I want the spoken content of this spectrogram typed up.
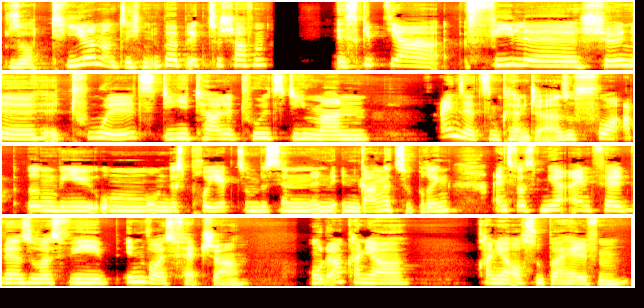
sortieren und sich einen Überblick zu schaffen. Es gibt ja viele schöne Tools, digitale Tools, die man einsetzen könnte. Also vorab irgendwie, um, um das Projekt so ein bisschen in, in Gange zu bringen. Eins, was mir einfällt, wäre sowas wie Invoice Fetcher. Oder? Kann ja, kann ja auch super helfen.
